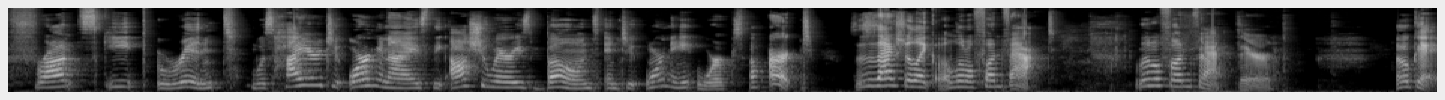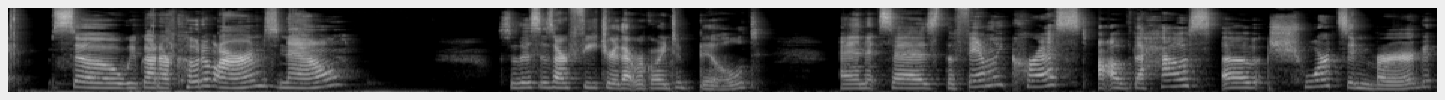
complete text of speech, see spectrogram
František Rindt, was hired to organize the ossuary's bones into ornate works of art. So this is actually like a little fun fact. Little fun fact there. Okay, so we've got our coat of arms now. So this is our feature that we're going to build. And it says the family crest of the House of Schwarzenberg,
